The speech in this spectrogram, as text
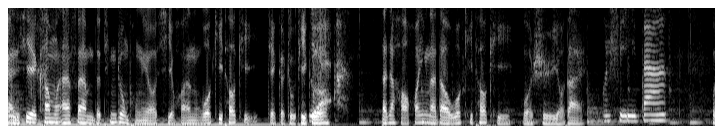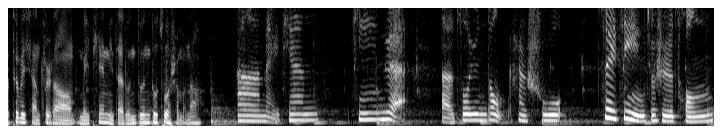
感谢 Common FM 的听众朋友喜欢 Walkie Talkie 这个主题歌。大家好，欢迎来到 Walkie Talkie，我是有代，我是一丹。我特别想知道，每天你在伦敦都做什么呢？啊，每天听音乐，呃，做运动，看书。最近就是从。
